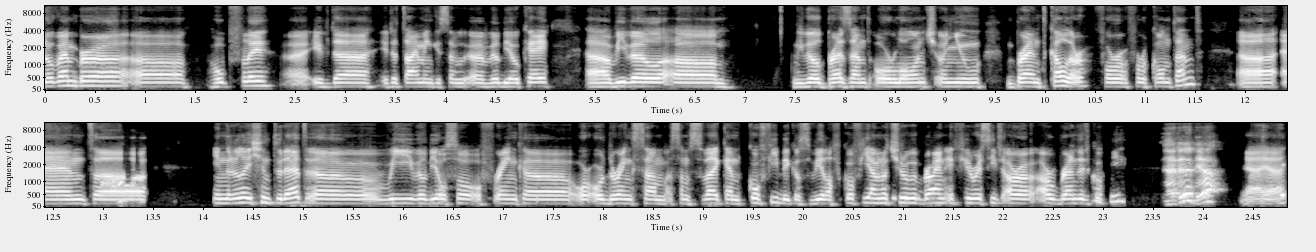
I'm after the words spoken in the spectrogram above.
November, uh, hopefully, uh, if the if the timing is uh, will be okay, uh, we will um, we will present or launch a new brand color for for Kontent uh, and. in relation to that, we will be also offering or ordering some some swag and coffee because we love coffee. I'm not sure, Brian, if you received our our branded coffee. I did, yeah. Yeah, yeah.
